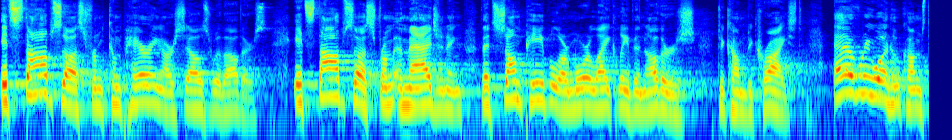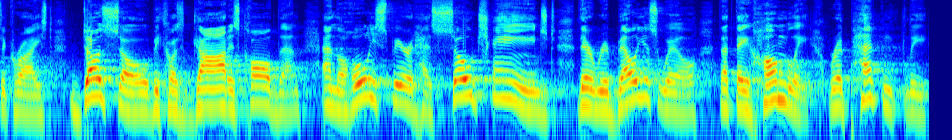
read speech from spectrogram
It stops us from comparing ourselves with others. It stops us from imagining that some people are more likely than others to come to Christ. Everyone who comes to Christ does so because God has called them, and the Holy Spirit has so changed their rebellious will that they humbly, repentantly,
